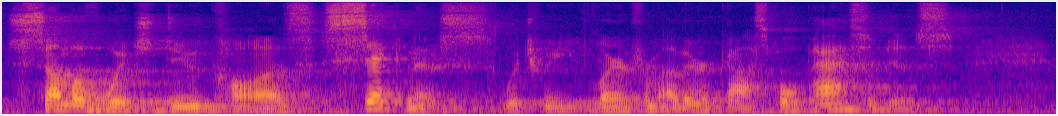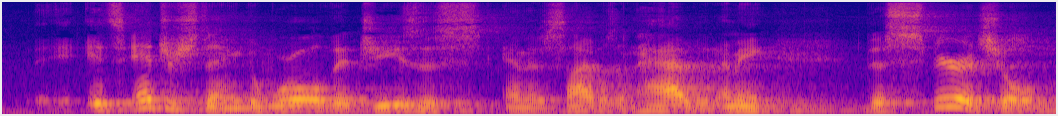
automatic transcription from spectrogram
some of which do cause sickness, which we learn from other gospel passages. It's interesting, the world that Jesus and the disciples inhabited. I mean, the spiritual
